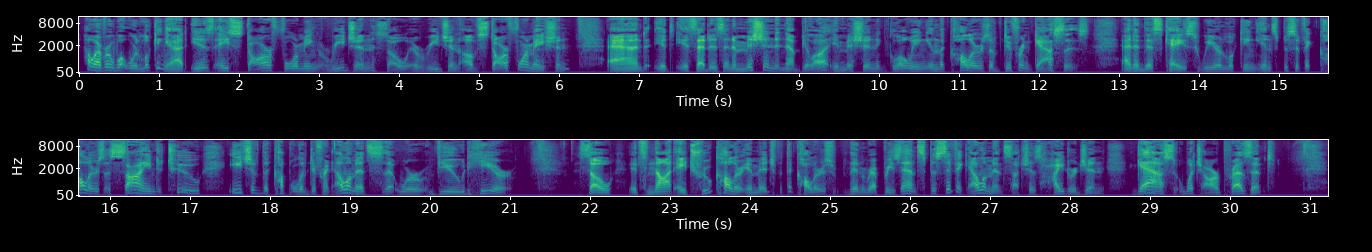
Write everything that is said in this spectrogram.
However, what we're looking at is a star forming region. So a region of star formation. And it is that is an emission nebula emission glowing in the colors of different gases. And in this case, we are looking in specific colors assigned to each of the couple of different elements that were viewed here. So it's not a true color image, but the colors then represent specific elements such as hydrogen gas, which are present.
